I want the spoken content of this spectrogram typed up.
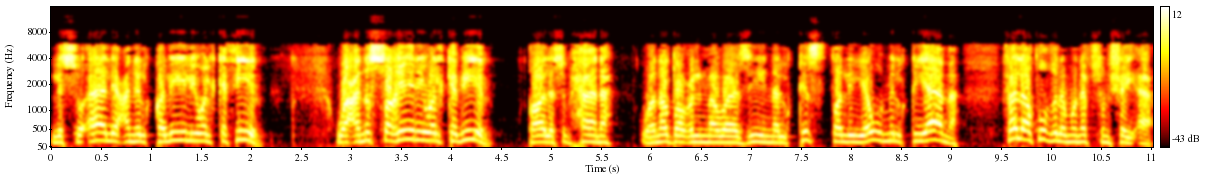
للسؤال عن القليل والكثير وعن الصغير والكبير. قال سبحانه ونضع الموازين القسط ليوم القيامة فلا تظلم نفس شيئا.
